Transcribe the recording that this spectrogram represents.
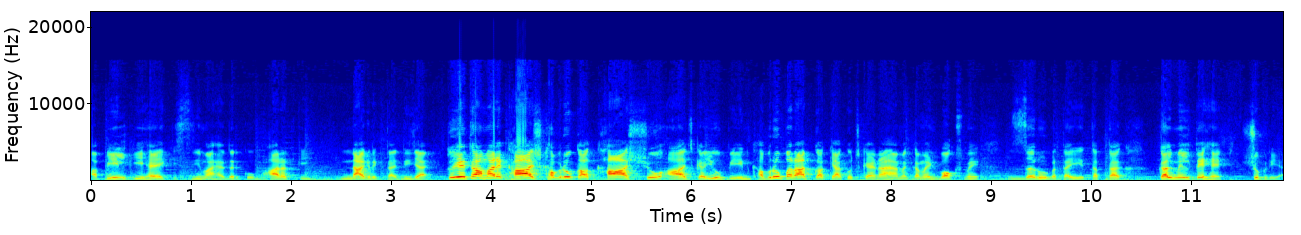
अपील की है कि सीमा हैदर को भारत की नागरिकता दी जाए। तो ये था हमारे खास खबरों का खास शो आज का यूपी इन खबरों पर आपका क्या कुछ कहना है, हमें कमेंट बॉक्स में ज़रूर बताइए। तब तक कल मिलते हैं। शुक्रिया।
